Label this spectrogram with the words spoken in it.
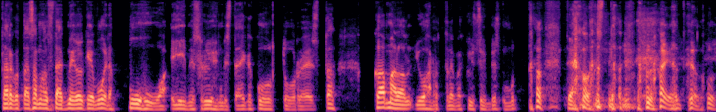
tarkoittaa samalla sitä, että me ei oikein voida puhua ihmisryhmistä eikä kulttuureista. Kamalan juohdotteleva kysymys, mutta tällaista on ajatellut.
